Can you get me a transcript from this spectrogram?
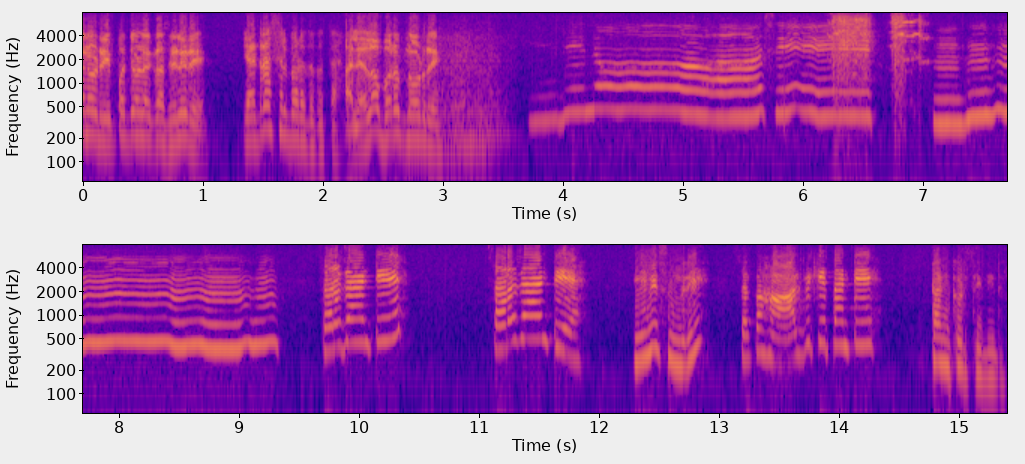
ನೋಡ್ರಿ ಇಪ್ಪತ್ತೇಳನೇ ಕ್ಲಾಸ್ ಹೇಳಿರಿ. ಅಡ್ರೆಸ್ ಅಲ್ಲಿ ಬರೋದು ಗೊತ್ತಾ? ಅಲ್ಲೆಲ್ಲ ಬರುತ್ತೆ ನೋಡ್ರಿ. ಏನೇನೋ ಆಸೆ. ಹ್ಮ್ ಹ್ಮ್ ಹ್ಮ್. Saroja aunty Saroja aunty. ಏನೇ ಸುಂದ್ರಿ? ಸ್ವಲ್ಪ ಹಾಲ್ ಆಂಟಿ. ತಂದ್ಕೊಡ್ತೀನಿ ಇರು.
